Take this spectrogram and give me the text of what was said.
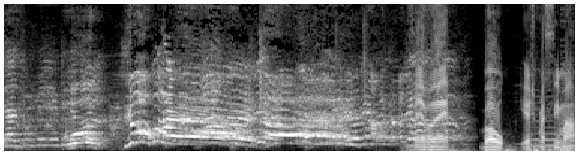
אדומים. חבר'ה, בואו, יש משימה.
